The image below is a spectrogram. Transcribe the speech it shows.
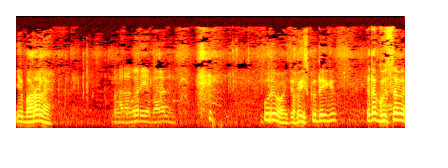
ये भरल है। भरल ये भरल पूरे भाई जो इसको देखियो ये तो गुस्से में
